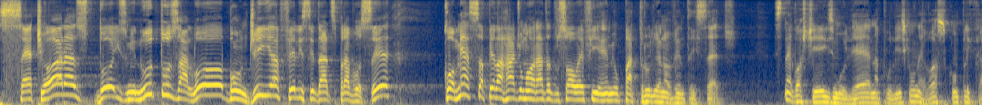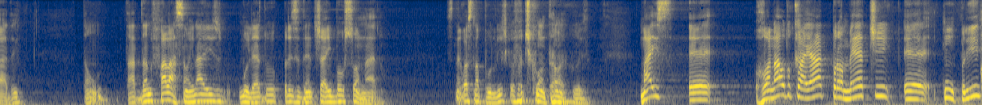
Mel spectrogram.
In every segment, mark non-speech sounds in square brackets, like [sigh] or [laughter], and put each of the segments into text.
Sete horas, dois minutos. Alô, bom dia, felicidades para você. Começa pela Rádio Morada do Sol FM, o Patrulha 97. Esse negócio de ex-mulher na política é um negócio complicado, hein? Então, tá dando falação aí na ex-mulher do presidente Jair Bolsonaro. Esse negócio na política, [laughs] eu vou te contar uma coisa. Mas, é, Ronaldo Caiado promete é, cumprir,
